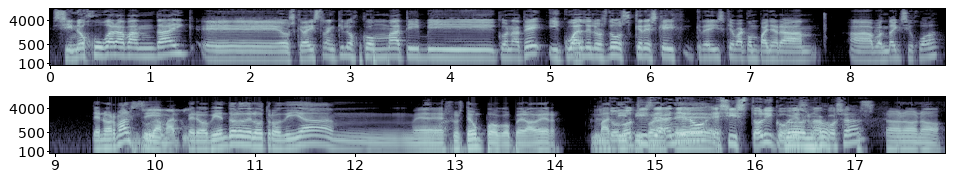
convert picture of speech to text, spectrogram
Si no jugara Van Dyke, eh, ¿os quedáis tranquilos con Matip y con AT? ¿Y cuál de los dos crees que, creéis que va a acompañar a, a Van Dyke si juega? De normal sí, pero viendo lo del otro día mm, me asusté un poco, pero a ver. El Dolotis de Ángelo es histórico, es una cosa. No, no, no.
